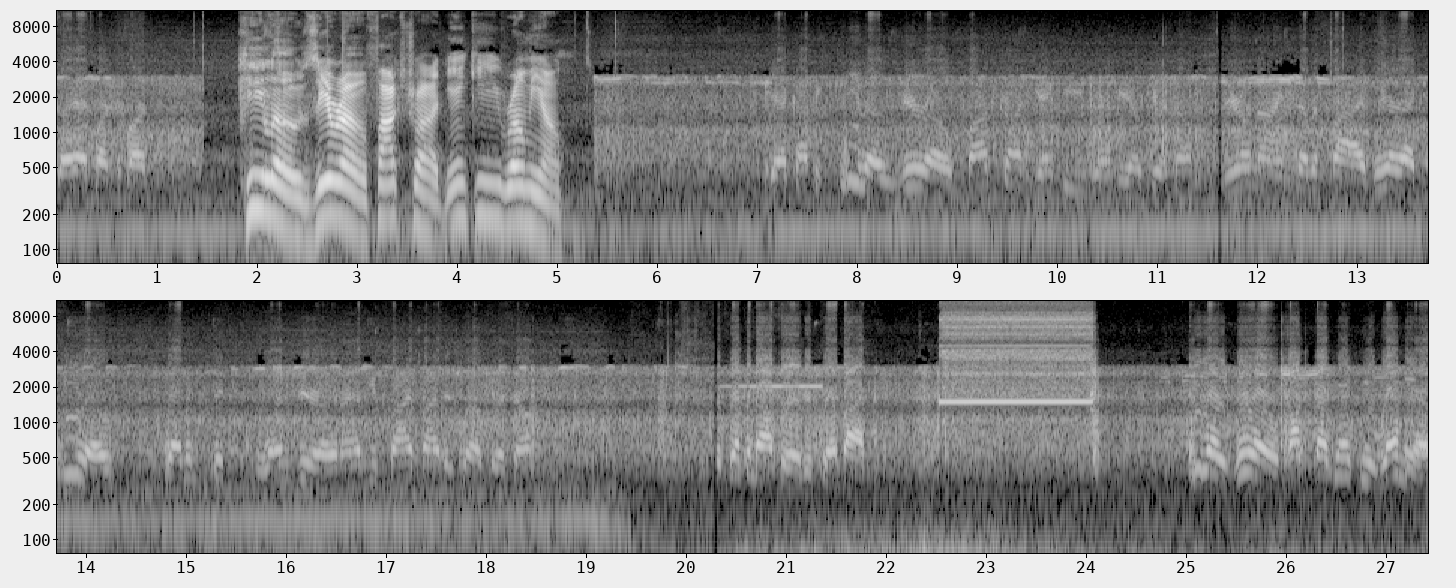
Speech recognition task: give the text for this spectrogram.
go ahead, park to park. Kilo Zero, Foxtrot, Yankee, Romeo. Yeah, copy Kilo Zero Foxtrot Yankee Romeo QSL 0975. We are at Kilo 7610 and I have you 55 as well, QSL. The second operator, stand by. Kilo Zero Foxtrot Yankee Romeo.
